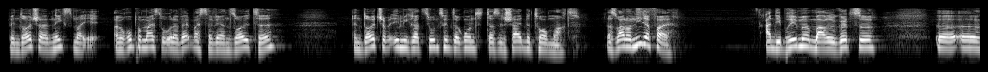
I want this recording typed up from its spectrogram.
wenn Deutschland nächstes Mal Europameister oder Weltmeister werden sollte, ein Deutscher mit Immigrationshintergrund das entscheidende Tor macht. Das war noch nie der Fall. Andi Brehme, Mario Götze, äh, äh,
